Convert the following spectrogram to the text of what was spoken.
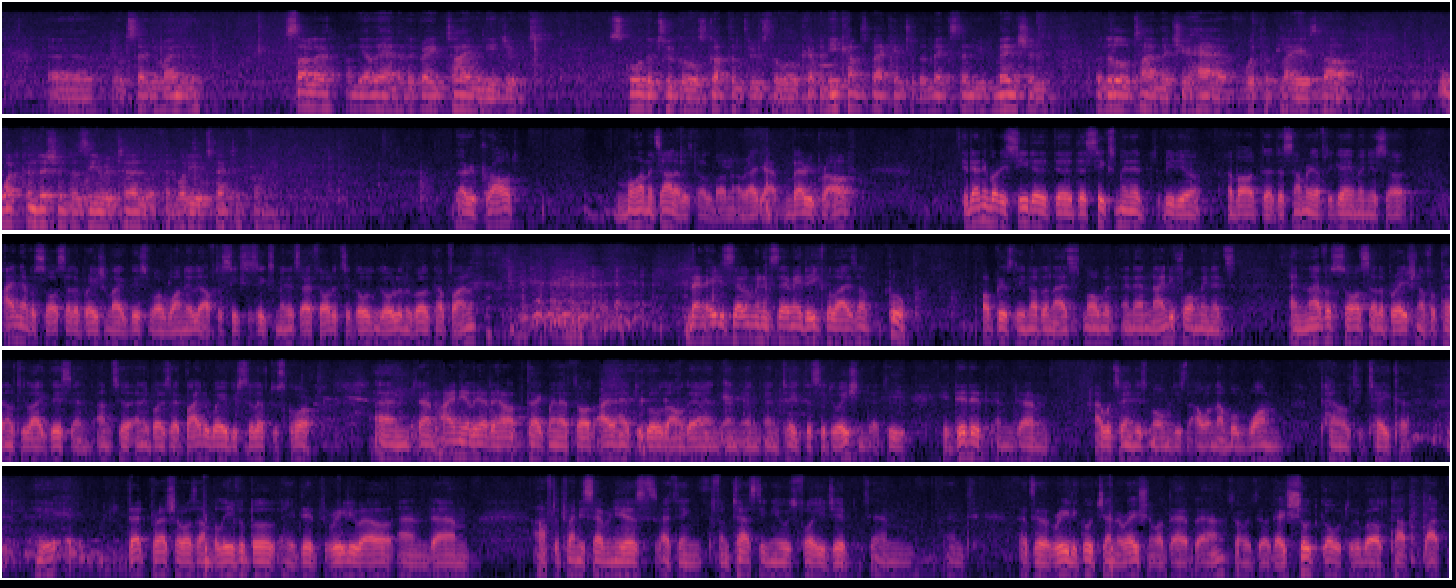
uh, Mane. Salah, on the other hand, had a great time in Egypt, scored the two goals, got them through to the World Cup, and he comes back into the mix. And you've mentioned the little time that you have with the players now. What condition does he return with, and what are you expecting from him? Very proud. Mohamed Salah was talking about now, right? Yeah, very proud. Did anybody see the, the, the six-minute video about the, the, summary of the game when you saw? I never saw a celebration like this for 1-0 after 66 minutes. I thought it's a golden goal in the World Cup final. then 87 minutes they made the equalizer. Boom. Obviously not the nicest moment. And then 94 minutes. I never saw a celebration of a penalty like this and, until anybody said, by the way, we still have to score. And um, I nearly had a heart attack when I thought I had to go down there and, and, and, and take the situation that he, he did it. And um, I would say in this moment he's our number one penalty taker. He, that pressure was unbelievable. He did really well. And um, after 27 years, I think fantastic news for Egypt. Um, and that's a really good generation what they have there. So, so they should go to the World Cup. But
